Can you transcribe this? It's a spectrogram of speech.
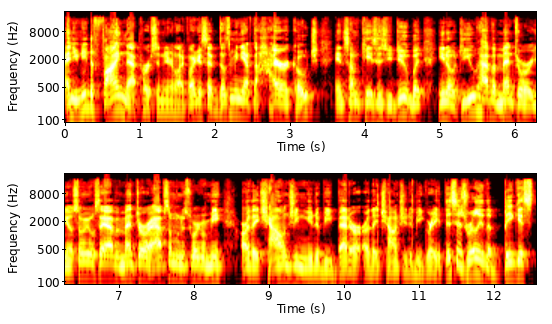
and you need to find that person in your life. Like I said, it doesn't mean you have to hire a coach. In some cases, you do, but you know, do you have a mentor? You know, some people say I have a mentor. I have someone who's working with me. Are they challenging you to be better? Are they challenging you to be great? This is really the biggest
